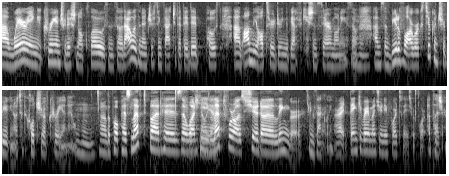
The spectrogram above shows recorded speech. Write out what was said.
um, wearing Korean traditional clothes. And so that was an interesting statue that they did post um, on the altar during the beatification ceremony. So mm -hmm. some beautiful artworks to contribute, you know, to the culture of Korea now. Mm-hmm. Uh, the Pope has left, but his uh, what he yes. left for us should uh, linger. Exactly. All right. Thank you very much, Uni, for today's report. A pleasure.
